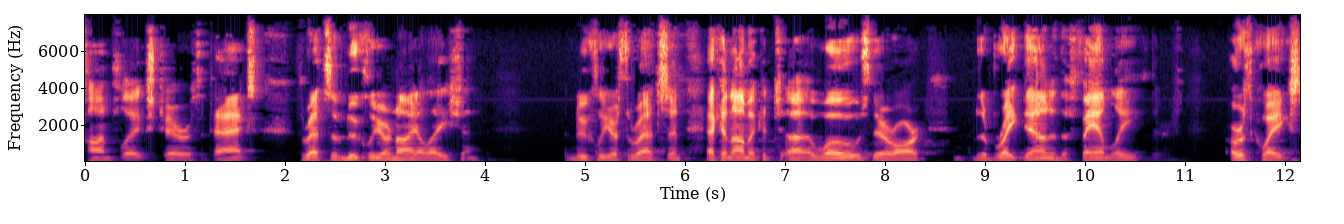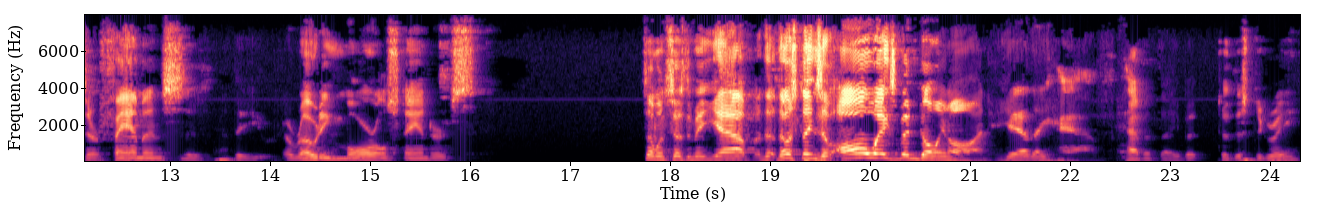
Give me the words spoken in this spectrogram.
conflicts, terrorist attacks, threats of nuclear annihilation, nuclear threats, and economic uh, woes. There are the breakdown in the family. There's earthquakes. There are famines. The eroding moral standards. Someone says to me, Yeah, th- those things have always been going on. Yeah, they have, haven't they? But to this degree?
